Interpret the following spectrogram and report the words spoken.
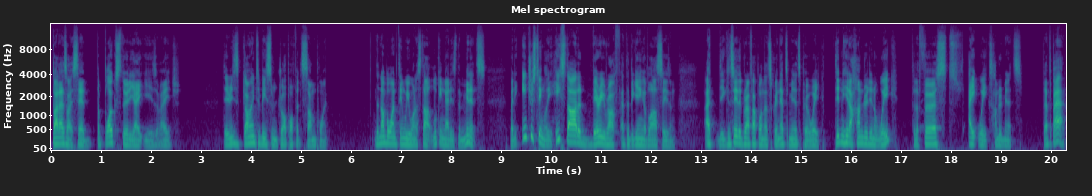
But as I said, the bloke's 38 years of age there is going to be some drop off at some point. The number one thing we want to start looking at is the minutes. But interestingly, he started very rough at the beginning of last season. At, you can see the graph up on that screen. That's minutes per week. Didn't hit 100 in a week for the first eight weeks, 100 minutes. That's bad.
